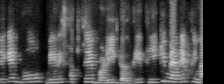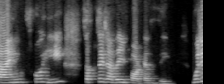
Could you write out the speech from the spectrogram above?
लेकिन वो मेरी सबसे बड़ी गलती थी कि मैंने फिनाइंस को ही सबसे ज़्यादा इंपॉर्टेंस दी। मुझे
